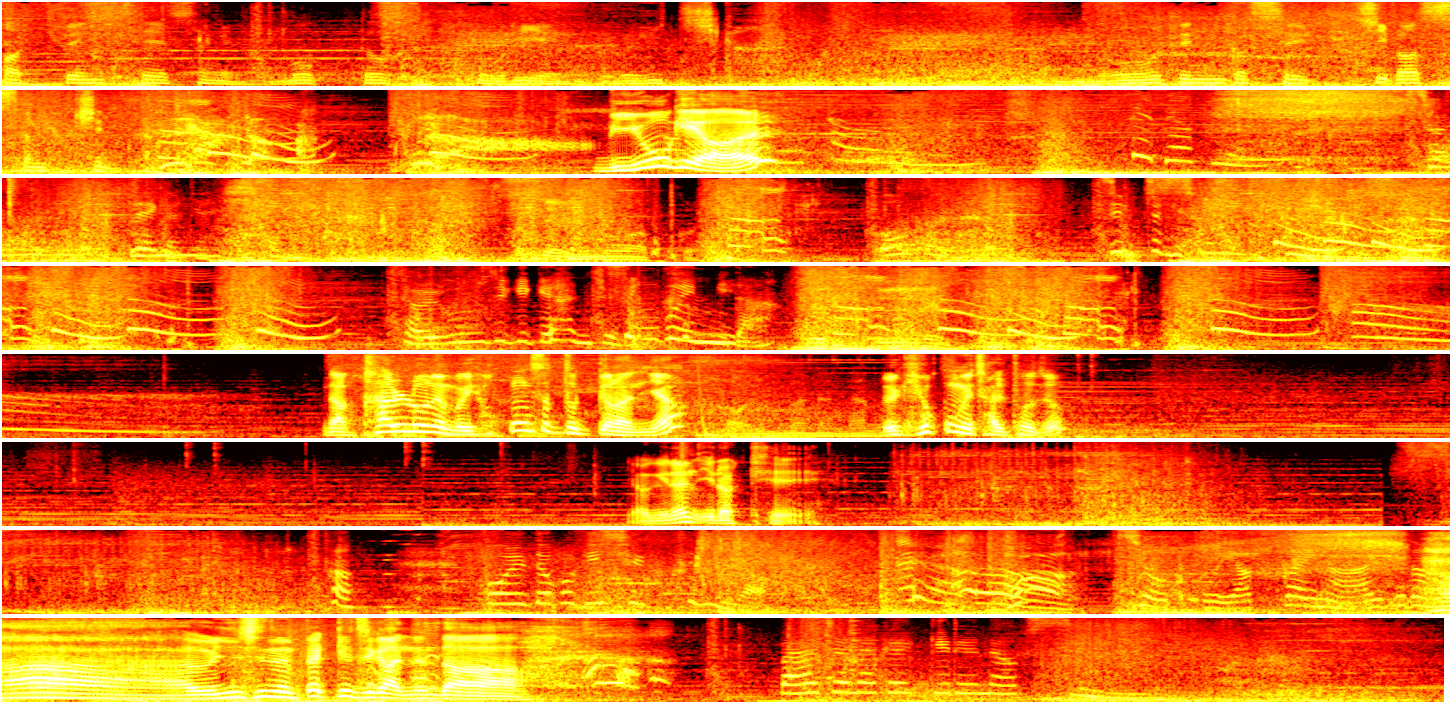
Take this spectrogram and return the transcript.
헛된 세상을 목도한 우리의 의지가 모든 것을 집어삼킨다 미혹의 알? 쓸모없고. 절 움직이게 한줄 승부입니다. 나 칼론에 뭐 협공 세트 껴놨냐? 왜 이렇게 협공이 잘 터져? 여기는 이렇게 꼴도 보기 싫군요. 아 은신은 뺏기지가 않는다 빠져나갈 길은 없으니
